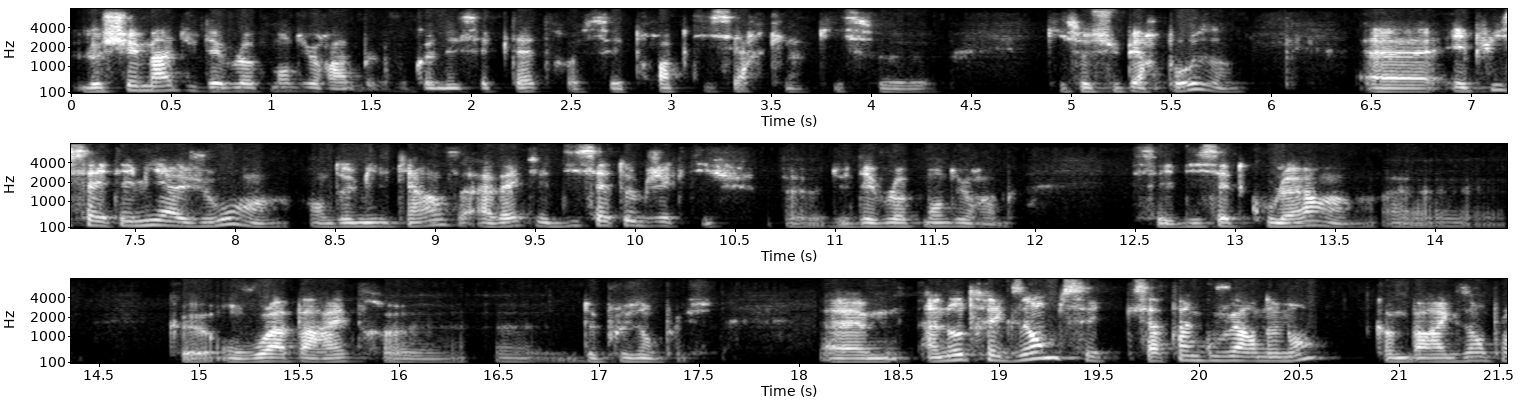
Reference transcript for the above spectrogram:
le, schéma du développement durable. Vous connaissez peut-être ces trois petits cercles qui se, qui se superposent. Euh, et puis, ça a été mis à jour en 2015 avec les 17 objectifs euh, du développement durable. Ces 17 couleurs euh, qu'on voit apparaître de plus en plus. un autre exemple, c'est que certains gouvernements, comme par exemple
